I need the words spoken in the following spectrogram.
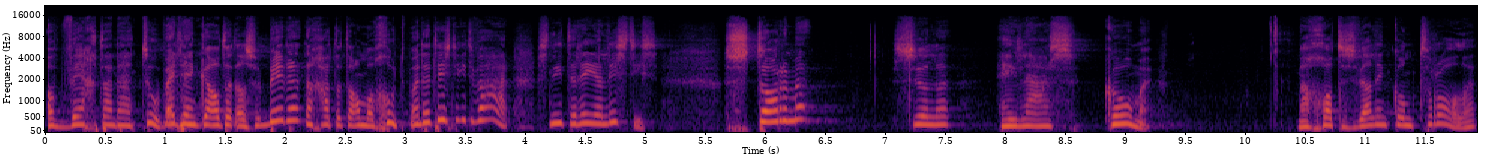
op weg daar naartoe. Wij denken altijd als we bidden, dan gaat het allemaal goed. Maar dat is niet waar. Dat is niet realistisch. Stormen zullen helaas komen. Maar God is wel in controle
